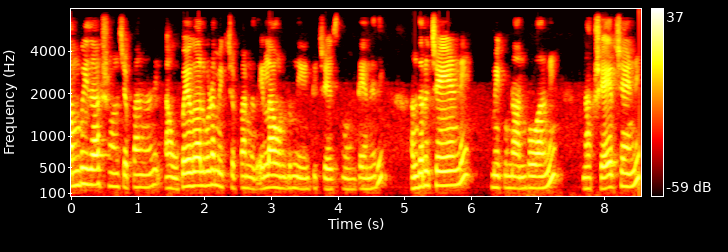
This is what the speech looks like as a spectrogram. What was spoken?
లంబీజాక్షరం అని చెప్పాను కానీ ఆ ఉపయోగాలు కూడా మీకు చెప్పాను కదా ఎలా ఉంటుంది ఏంటి చేస్తూ ఉంటే అనేది. అందరూ చేయండి మీకున్న అనుభవాన్ని నాకు షేర్ చేయండి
